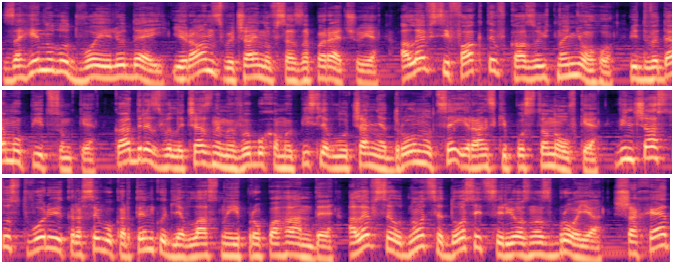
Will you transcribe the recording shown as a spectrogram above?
Загинуло двоє людей. Іран, звичайно, все заперечує, але всі факти вказують на нього. Підведемо підсумки. Кадри з величезними вибухами після влучання дрону це іранські постановки. Він часто створює красиву картинку для власної пропаганди, але все одно це досить серйозна зброя. Шахет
